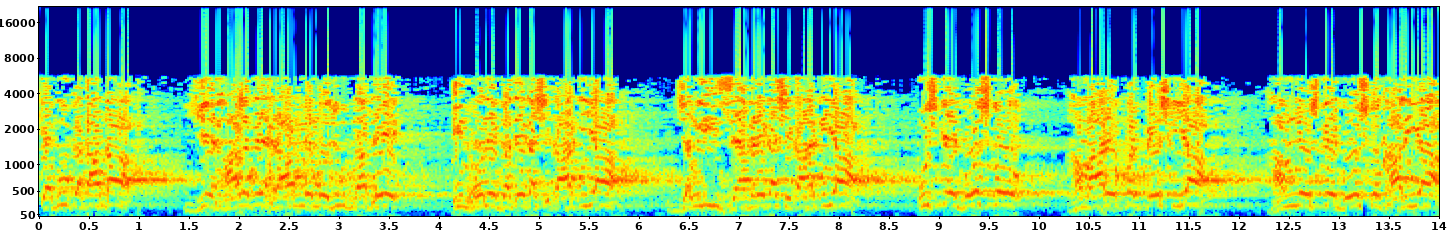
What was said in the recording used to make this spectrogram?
کہ ابو قطادہ یہ حالت حرام میں موجود نہ تھے۔ انہوں نے گدے کا شکار کیا، جنگلی زیبرے کا شکار کیا، اس کے گوشت کو ہمارے اوپر پیش کیا۔ ہم نے اس کے گوشت کو کھا لیا۔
